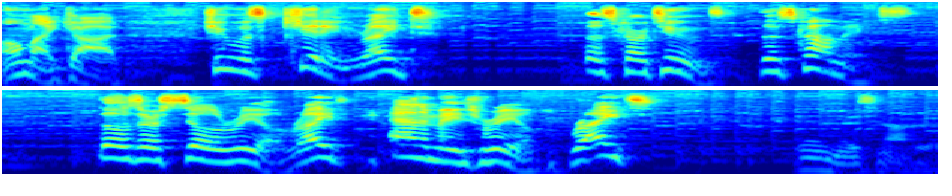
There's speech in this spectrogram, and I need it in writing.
Oh my god. She was kidding, right? Those cartoons, those comics, those are still real, right? Anime's real, right? Anime's not real.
